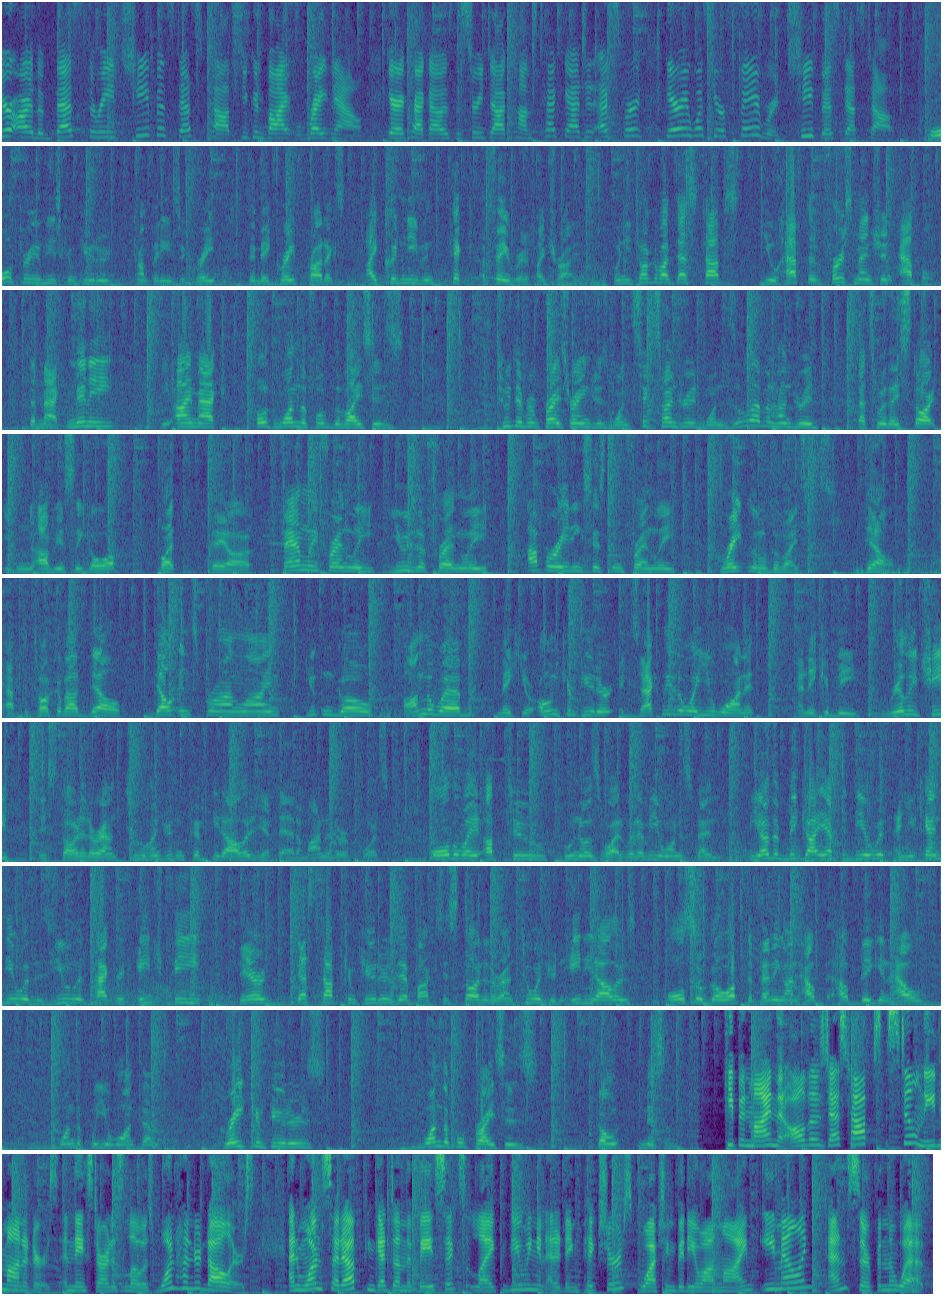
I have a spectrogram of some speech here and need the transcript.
Here are the best three cheapest desktops you can buy right now. Gary Krakow is TheStreet.com's tech gadget expert. Gary, what's your favorite cheapest desktop? All three of these computer companies are great. They make great products. I couldn't even pick a favorite if I tried. When you talk about desktops, you have to first mention Apple. The Mac Mini, the iMac, both wonderful devices. Two different price ranges, one 600, one's 1100. That's where they start. You can obviously go up, but they are family friendly, user friendly, operating system friendly, great little devices. Dell. Have to talk about Dell. Dell Inspiron line. You can go on the web, make your own computer exactly the way you want it, and it could be really cheap. They start at around $250. You have to add a monitor, of course, all the way up to who knows what, whatever you want to spend. The other big guy you have to deal with, and you can deal with, is Hewlett Packard HP. Their desktop computers, their boxes start at around $280. Also go up depending on how, how big and how wonderful you want them. Great computers, wonderful prices. Don't miss them. Keep in mind that all those desktops still need monitors, and they start as low as $100. And one setup can get done the basics like viewing and editing pictures, watching video online, emailing, and surfing the web.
